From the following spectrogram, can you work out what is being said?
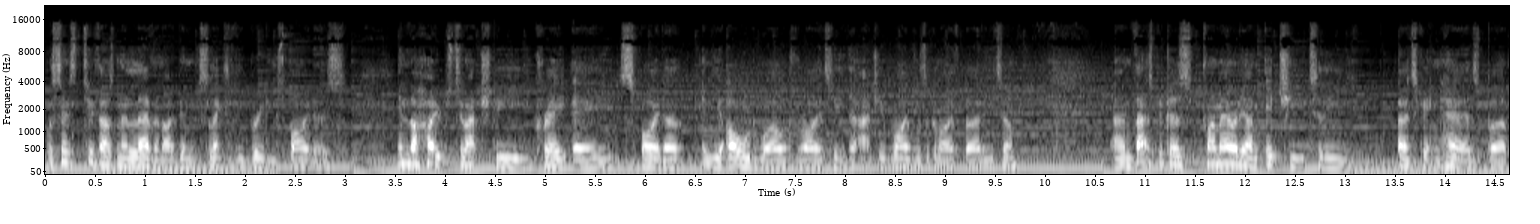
well since 2011 I've been selectively breeding spiders in the hopes to actually create a spider in the old world variety that actually rivals a Goliath bird eater. And that's because primarily I'm itchy to the urticating hairs but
